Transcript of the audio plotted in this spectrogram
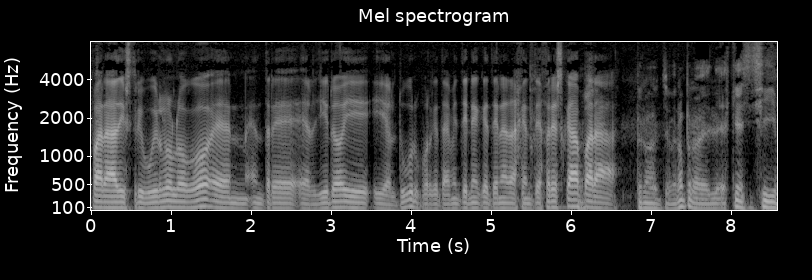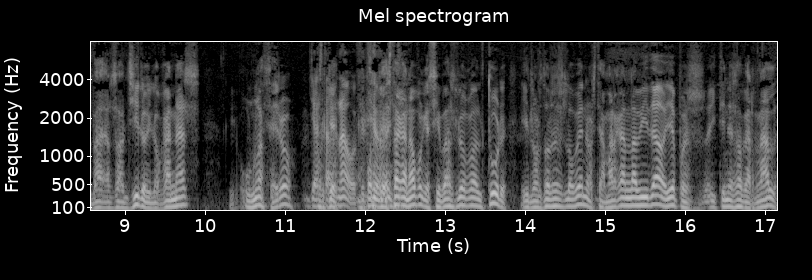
para distribuirlo luego entre el Giro y, el Tour, porque también tiene que tener a gente fresca pues, para... Pero, bueno, pero es que si vas al Giro y lo ganas, 1 a 0. Ya está ganado, efectivamente. Porque está ganado, porque si vas luego al Tour y los dos eslovenos te amargan la vida, oye, pues ahí tienes a Bernal,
